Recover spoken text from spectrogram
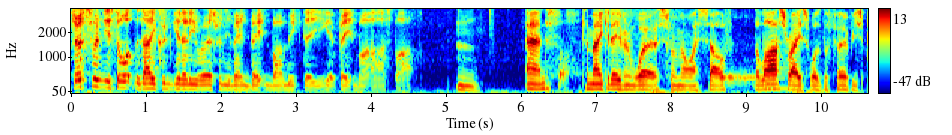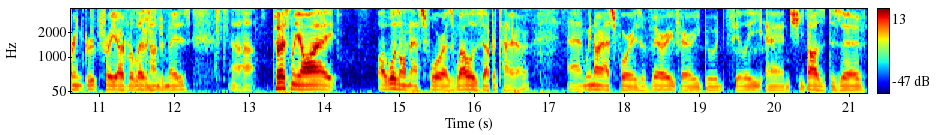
just when you thought the day couldn't get any worse when you've been beaten by Mick D, you get beaten by Arsebath. Mm. And to make it even worse for myself, the last race was the Furphy Sprint Group 3 over 1100 metres. Uh, personally, I I was on Asfoora as well as Zapateo. And we know Asfoora is a very, very good filly, and she does deserve.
